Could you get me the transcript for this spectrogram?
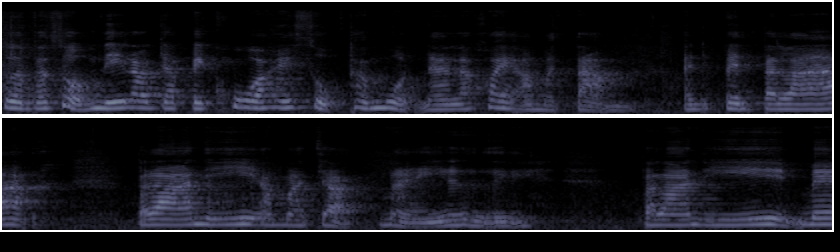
ส่วนผสมนี้เราจะไปคั่วให้สุกทั้งหมดนะ แล้วค่อยเอามาตำอันนี้เป็นปลาร้าปลานี้เอามาจากไหนเอ่ยปลานี้แม่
